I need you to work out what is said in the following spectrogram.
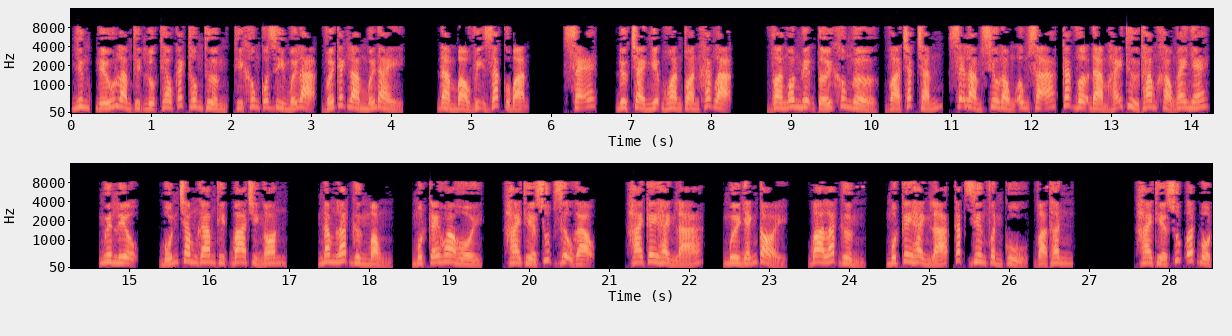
Nhưng, nếu làm thịt luộc theo cách thông thường, thì không có gì mới lạ, với cách làm mới này. Đảm bảo vị giác của bạn sẽ được trải nghiệm hoàn toàn khác lạ. Và ngon miệng tới không ngờ, và chắc chắn, sẽ làm siêu lòng ông xã. Các vợ đảm hãy thử tham khảo ngay nhé. Nguyên liệu, 400g thịt ba chỉ ngon, 5 lát gừng mỏng, một cái hoa hồi, hai thìa súp rượu gạo, hai cây hành lá, 10 nhánh tỏi, ba lát gừng, một cây hành lá cắt riêng phần củ và thân, hai thìa súp ớt bột,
